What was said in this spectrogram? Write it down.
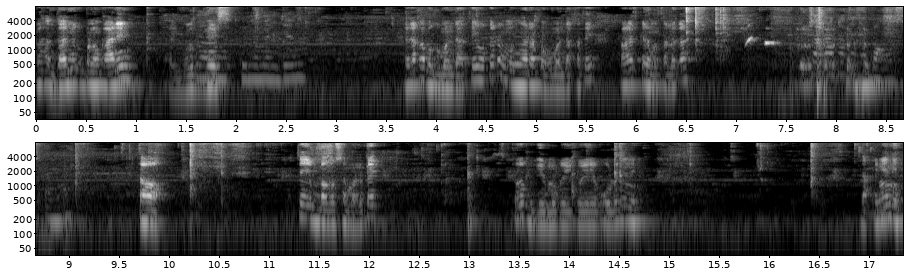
Ah, ang dami ko palang kanin. My goodness. Ko naman dyan. Kaya ka ba gumanda te? Huwag ka na mangarap na gumanda ka te. Bakit ka naman talaga? Tsaka na bangus pa na. Ito. Ito yung bago sa malupit. Ito, bigyan mo kay kuya yung ulo niyan eh. Laki niyan eh.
